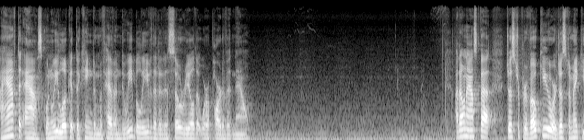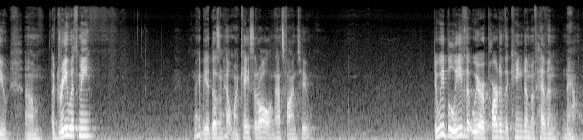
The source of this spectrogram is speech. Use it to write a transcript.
I have to ask when we look at the kingdom of heaven, do we believe that it is so real that we're a part of it now? I don't ask that just to provoke you or just to make you um, agree with me. Maybe it doesn't help my case at all, and that's fine too. Do we believe that we are a part of the kingdom of heaven now?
